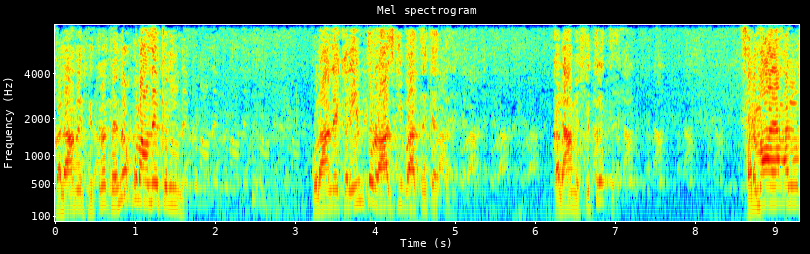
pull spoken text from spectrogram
कलाम फितरत है ना कुरान करीम कुरान करीम तो राज की बातें कहता है। कलाम फितरत है। फरमाया अल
